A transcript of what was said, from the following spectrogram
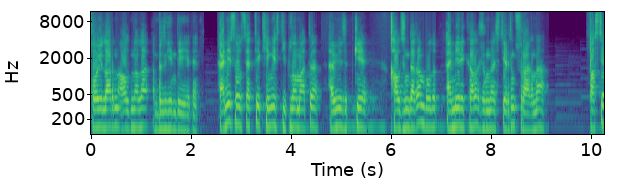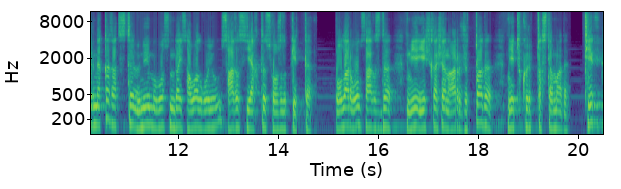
қойыларын алдын ала білгендей еді. Әне сол сәтте кеңес дипломаты әуезовке қалжыңдаған болып америкалық журналистердің сұрағына пастернакқа қатысты үнемі осындай сауал қою сағыз сияқты созылып кетті. Олар ол сағызды не ешқашан ары жұтпады не түкіріп тастамады. Тек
